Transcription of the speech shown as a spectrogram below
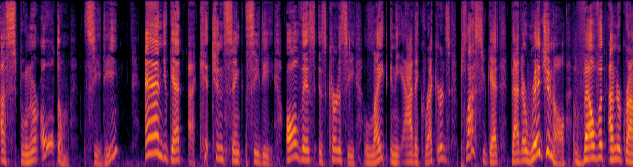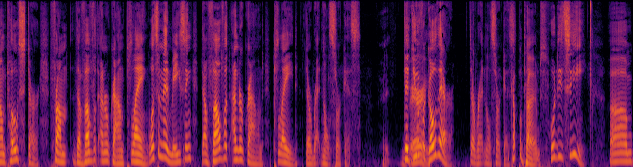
a Spooner Oldham CD and you get a kitchen sink CD. All this is courtesy Light in the Attic Records. Plus, you get that original Velvet Underground poster from the Velvet Underground playing. Wasn't it amazing? The Velvet Underground played the Retinal Circus. Did you ever go there? The Retinal Circus. A couple times. What did you see? Um,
